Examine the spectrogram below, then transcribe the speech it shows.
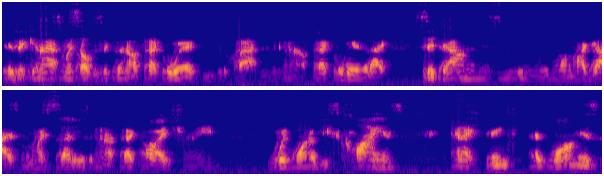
is it going to ask myself? Is it going to affect the way I teach the class? Is it going to affect the way that I sit down in this meeting with one of my guys from my study? Is it going to affect how I train with one of these clients? And I think as long as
